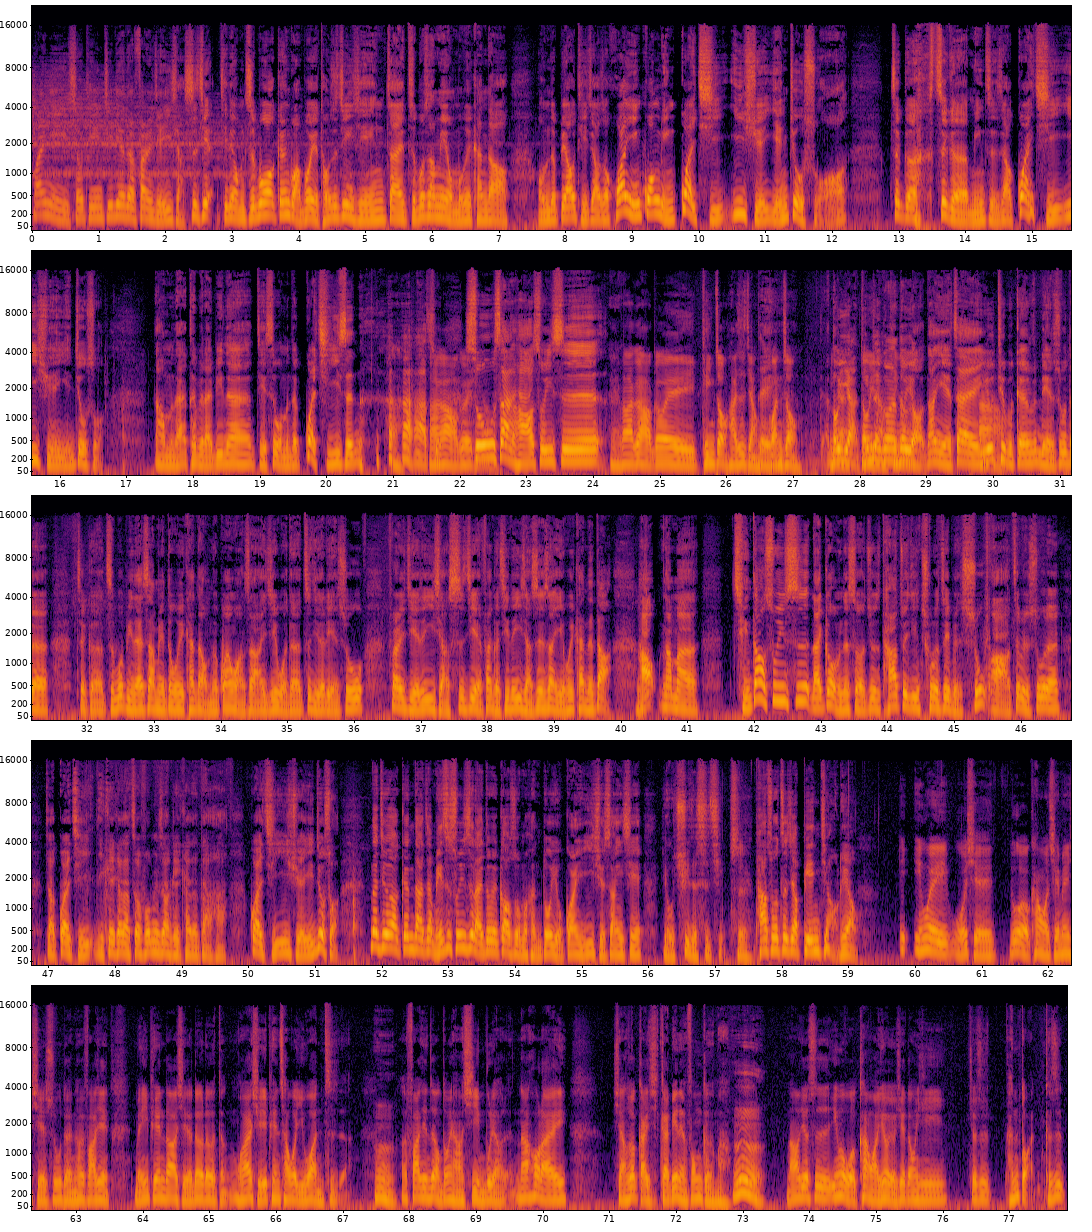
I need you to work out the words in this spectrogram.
欢迎你收听今天的范瑞杰异想世界。今天我们直播跟广播也同时进行，在直播上面我们会看到我们的标题叫做“欢迎光临怪奇医学研究所”。这个 这个名字叫怪奇医学研究所。那我们来特别来宾呢，也是我们的怪奇医生，大家好，各位苏善豪苏医师。哎，范大哥好，各位听众还是讲观众。都一样，听众观众都有。那也在 YouTube 跟脸书的这个直播平台上面，都会看到我们的官网上，以及我的自己的脸书范瑞杰的异想世界，范可欣的异想世界上也会看得到。好，那么请到苏医师来跟我们的时候，就是他最近出了这本书啊，这本书呢叫《怪奇》，你可以看到这封面上可以看得到哈，《怪奇医学研究所》。那就要跟大家，每一次苏医师来都会告诉我们很多有关于医学上一些有趣的事情。是，他说这叫边角料。因因为我写，如果有看我前面写书的人会发现，每一篇都要写的乐乐等，我还写一篇超过一万字的。嗯，发现这种东西好像吸引不了人。那后来想说改改变点风格嘛。嗯，然后就是因为我看完以后，有些东西就是很短，可是。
